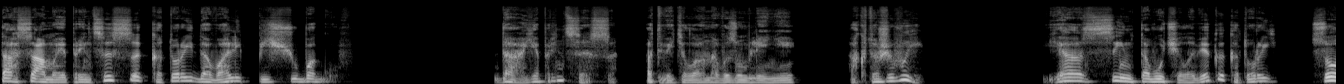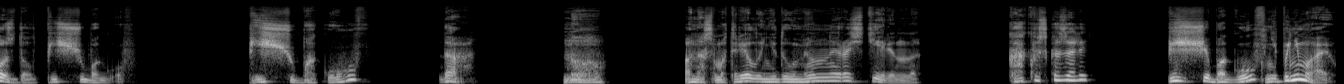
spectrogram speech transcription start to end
Та самая принцесса, которой давали пищу богов. — Да, я принцесса, — ответила она в изумлении. — А кто же вы? — Я сын того человека, который создал пищу богов. — Пищу богов? — Да. Но она смотрела недоуменно и растерянно. «Как вы сказали? Пища богов? Не понимаю.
